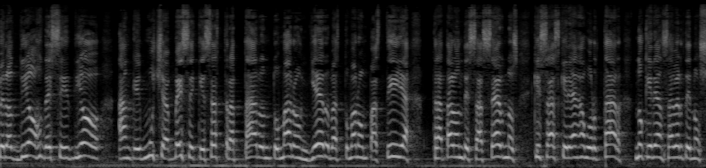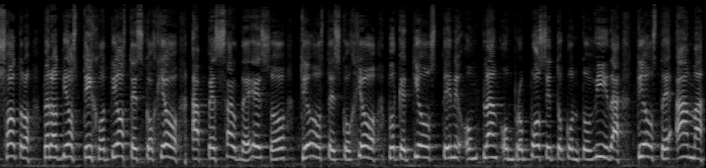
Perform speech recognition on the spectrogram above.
Pero Dios decidió, aunque muchas veces quizás trataron, tomaron hierbas, tomaron pastillas, Trataron de deshacernos, quizás querían abortar, no querían saber de nosotros, pero Dios dijo, Dios te escogió. A pesar de eso, Dios te escogió porque Dios tiene un plan, un propósito con tu vida. Dios te ama,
